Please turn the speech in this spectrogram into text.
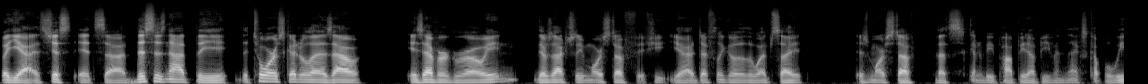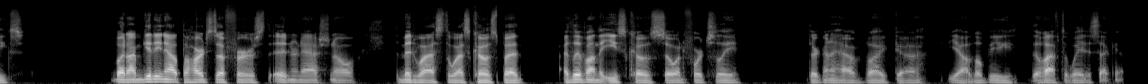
But yeah, it's just it's uh this is not the the tour schedule that is out is ever growing. There's actually more stuff. If you, yeah, definitely go to the website. There's more stuff that's going to be popping up even the next couple weeks. But I'm getting out the hard stuff first, the international, the Midwest, the West Coast. But I live on the East Coast, so unfortunately, they're going to have like, uh, yeah, they'll be, they'll have to wait a second.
